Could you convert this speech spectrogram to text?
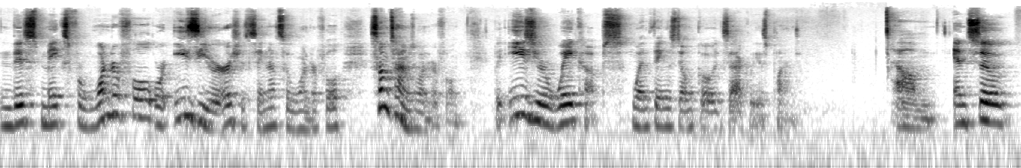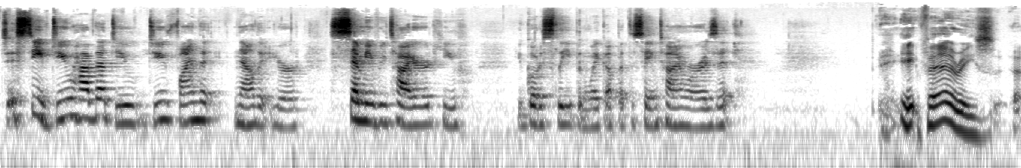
And this makes for wonderful or easier, I should say, not so wonderful, sometimes wonderful, but easier wake ups when things don't go exactly as planned. Um, and so, Steve, do you have that? Do you do you find that now that you're semi-retired, you you go to sleep and wake up at the same time, or is it? It varies uh,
